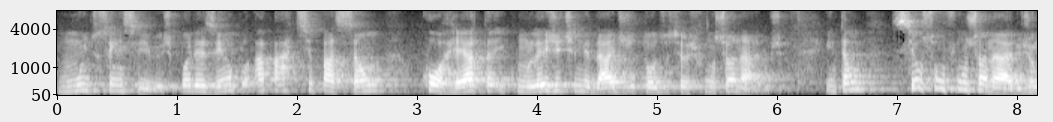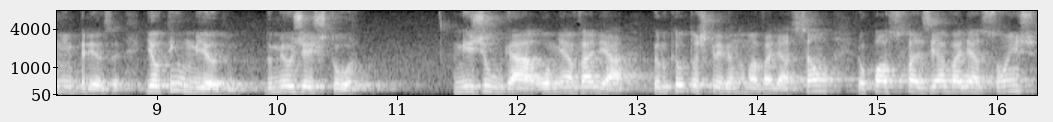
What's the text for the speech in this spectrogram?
muito sensíveis. Por exemplo, a participação correta e com legitimidade de todos os seus funcionários. Então, se eu sou um funcionário de uma empresa e eu tenho medo do meu gestor me julgar ou me avaliar. Pelo que eu estou escrevendo numa avaliação, eu posso fazer avaliações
